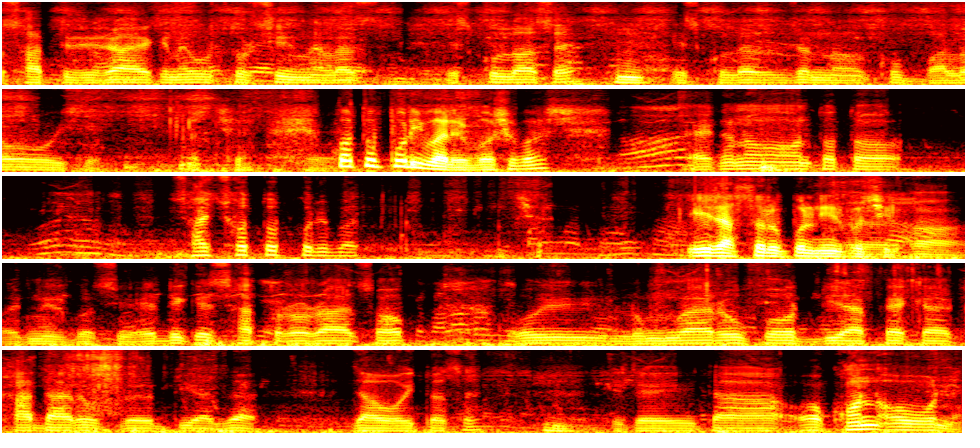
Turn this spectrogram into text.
ছাত্রীরা এখানে উত্তর সিংনালা স্কুল আছে। স্কুলের জন্য খুব ভালো হয়েছে আচ্ছা। কত পরিবারের বসবাস? এখনও অন্তত ষাট সত্তর পরিবার। আচ্ছা। এই রাস্তার উপর নির্ভরশীল। হ্যাঁ নির্ভরশীল। এদিকে ছাত্ররা সব ওই লুঙ্গার উপর দিয়া পেকা খাদার উপর দিয়া যা যাওয়া হইতাছে। এটা এটা অখন অবনে।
